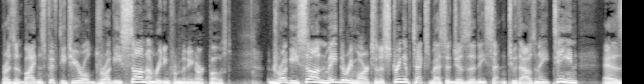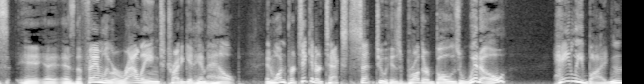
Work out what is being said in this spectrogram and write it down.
President Biden's 52 year old druggy son, I'm reading from the New York Post, druggy son made the remarks in a string of text messages that he sent in 2018 as, as the family were rallying to try to get him help. In one particular text sent to his brother Beau's widow, Hallie Biden,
